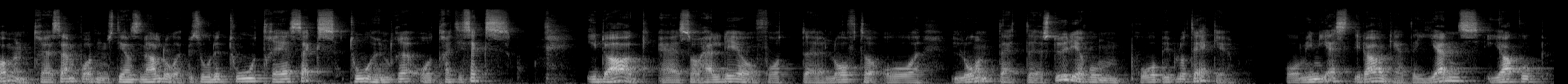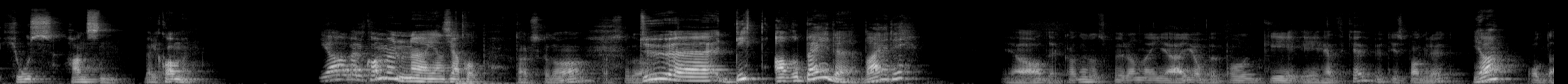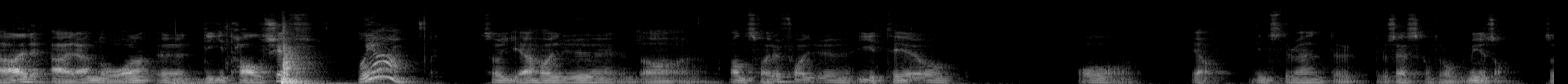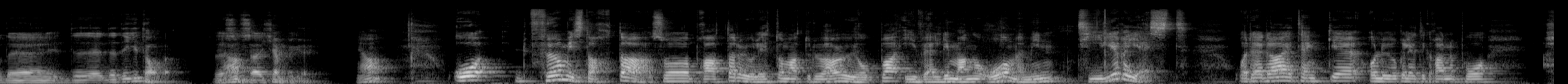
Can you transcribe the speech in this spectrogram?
velkommen. 3SM-podden Stian Sinaldo, episode 236 236. I dag er jeg så heldig å ha fått eh, lov til å låne et eh, studierom på biblioteket. Og min gjest i dag heter Jens Jakob Kjos Hansen. Velkommen. Ja, velkommen, eh, Jens Jakob. Takk skal du ha. Takk skal du, ha. Du, ditt arbeid, hva er det? Ja, det kan du godt spørre om. Jeg jobber på GE Healthcare ute i Spangereid. Ja? Og der er jeg nå uh, digitalsjef. Å ja. Så jeg har uh, da ansvaret for uh, IT og, og ja, instrumenter, prosesskontroll, mye sånn. Så det, det, det digitale. Så det Ja. syns jeg er kjempegøy. Ja. Og før vi starta, så prata du jo litt om at du har jo jobba i veldig mange år med min tidligere gjest. Og det er da jeg tenker og lurer litt på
